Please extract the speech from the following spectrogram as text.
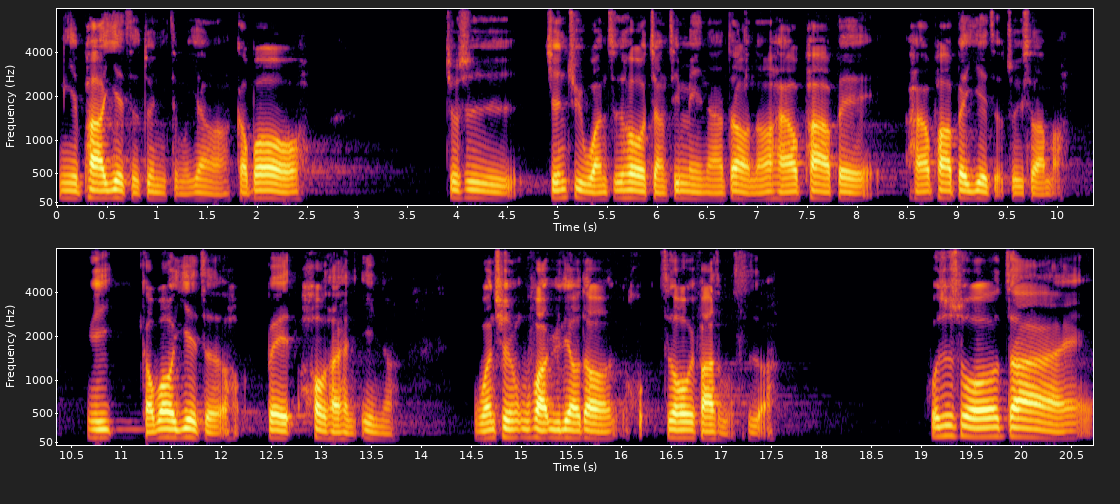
你也怕业者对你怎么样啊，搞不好就是检举完之后奖金没拿到，然后还要怕被还要怕被业者追杀嘛，因为搞不好业者。被后台很硬啊，完全无法预料到之后会发什么事啊，或是说在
